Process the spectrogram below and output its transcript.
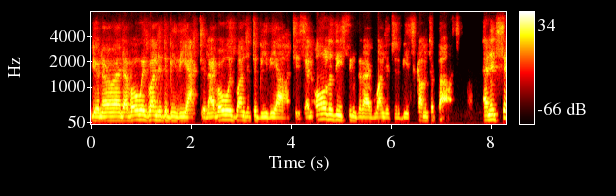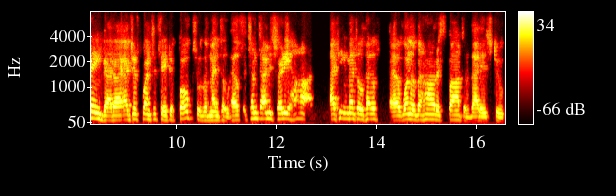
you know and i've always wanted to be the actor and i've always wanted to be the artist and all of these things that i've wanted to be has come to pass. And in saying that I, I just want to say to folks with the mental health sometimes it's very hard. I think mental health uh, one of the hardest parts of that is to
